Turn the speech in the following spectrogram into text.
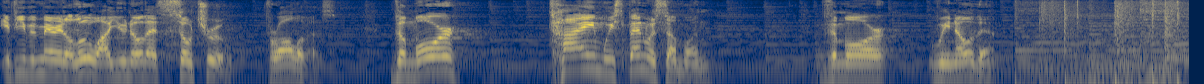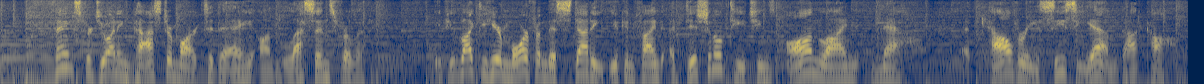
If you've been married a little while, you know that's so true for all of us the more time we spend with someone, the more we know them. Thanks for joining Pastor Mark today on Lessons for Living. If you'd like to hear more from this study, you can find additional teachings online now at calvaryccm.com.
